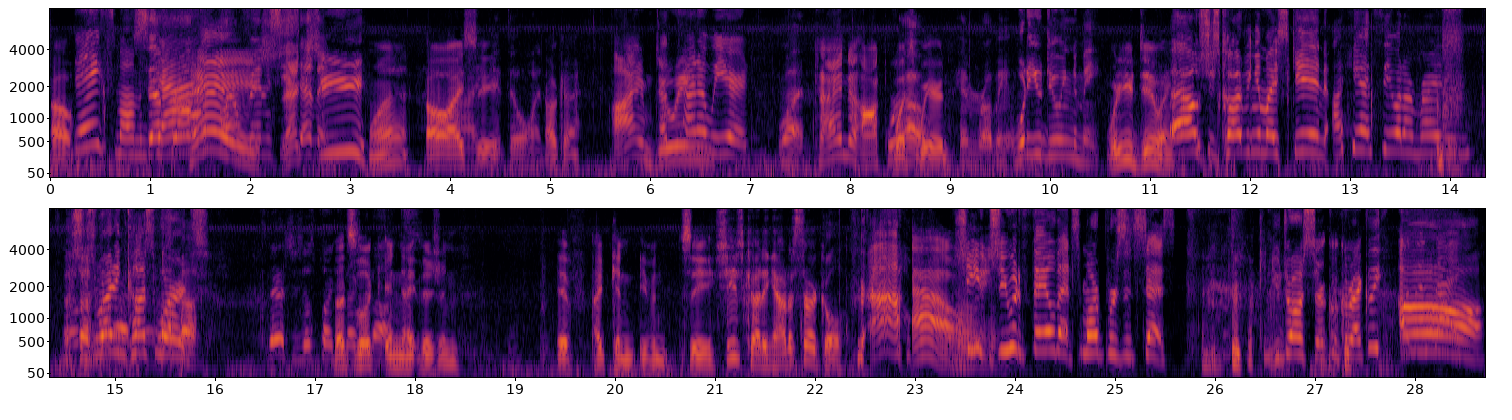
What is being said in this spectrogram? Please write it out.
Oh. Thanks, Mom and Sephiroth. Dad. Hey, Final Fantasy sexy. What? Oh, I How see. you doing? Okay. I'm doing. That's doing kind of weird. What? kind of awkward. What's Oh, weird? Him rubbing. What are you doing to me? What are you doing? Ow, she's carving in my skin. I can't see what I'm writing. She's writing cuss words. Let's look in night vision. If I can even see. She's cutting out a circle. Ow. Ow! She she would fail that smart person's test. Can you draw a circle correctly? Oh.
